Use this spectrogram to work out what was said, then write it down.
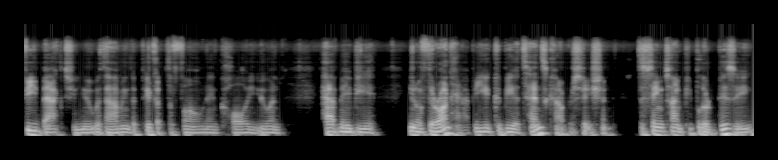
feedback to you without having to pick up the phone and call you and have maybe, you know, if they're unhappy, it could be a tense conversation. At the same time, people are busy.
